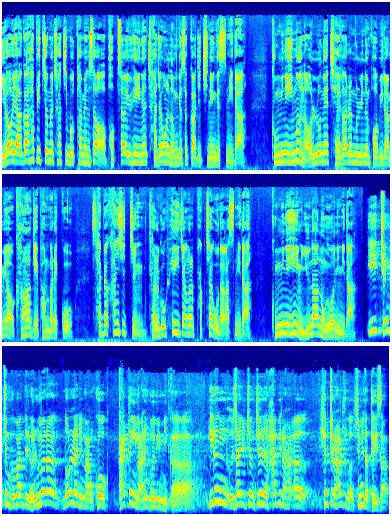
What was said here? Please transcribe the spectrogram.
여야가 합의점을 찾지 못하면서 법사위 회의는 자정을 넘겨서까지 진행됐습니다. 국민의힘은 언론의 재갈을 물리는 법이라며 강하게 반발했고 새벽 1시쯤 결국 회의장을 박차고 나갔습니다. 국민의힘 윤한홍 의원입니다. 이 쟁점 법안들이 얼마나 논란이 많고 갈등이 많은 법입니까? 이런 의사일정 저는 합의를 어, 협조를 할 수가 없습니다. 더 이상.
